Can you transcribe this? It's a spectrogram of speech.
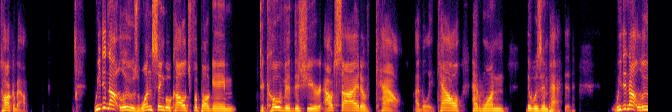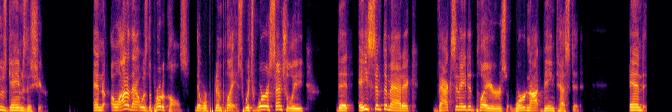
talk about. We did not lose one single college football game to COVID this year outside of Cal, I believe. Cal had one that was impacted. We did not lose games this year. And a lot of that was the protocols that were put in place, which were essentially that asymptomatic vaccinated players were not being tested. And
